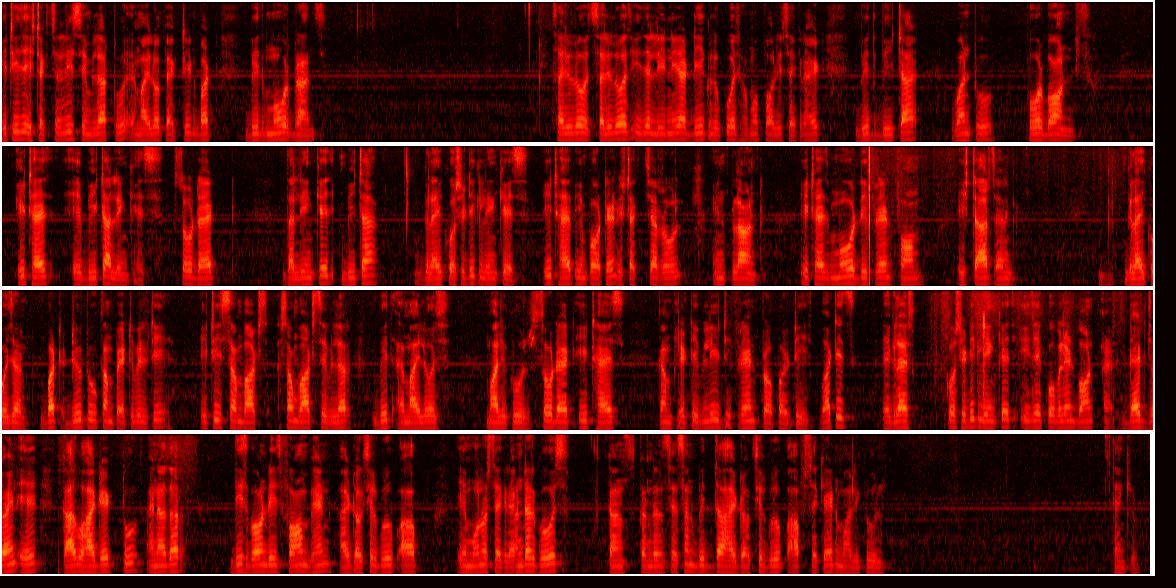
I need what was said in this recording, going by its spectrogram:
it is structurally similar to amylopectin, but with more branch. Cellulose Cellulose is a linear D-glucose homopolysaccharide with beta 1 to 4 bonds. It has a beta linkage, so that the linkage beta glycosidic linkage. It has important structure role in plant. It has more different form starch and glycogen, but due to compatibility it is somewhat, somewhat similar with amylose molecule, so that it has completely different property. What is a glycosidic linkage is a covalent bond uh, that join a carbohydrate to another. This bond is formed when hydroxyl group of a monosaccharide undergoes condensation with the hydroxyl group of second molecule. Thank you.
